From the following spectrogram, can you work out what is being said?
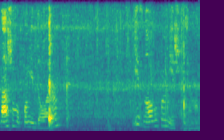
з нашого помідора. І знову помішуємо.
